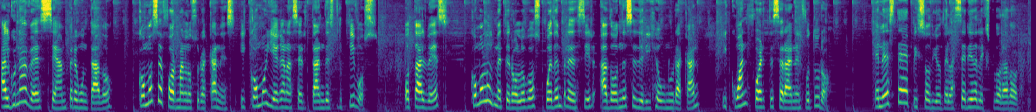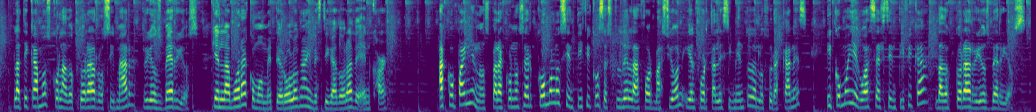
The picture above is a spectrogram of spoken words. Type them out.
¿Alguna vez se han preguntado cómo se forman los huracanes y cómo llegan a ser tan destructivos? O tal vez, ¿cómo los meteorólogos pueden predecir a dónde se dirige un huracán y cuán fuerte será en el futuro? En este episodio de la serie del explorador, platicamos con la doctora Rosimar Ríos Berrios, quien labora como meteoróloga investigadora de NCAR. Acompáñenos para conocer cómo los científicos estudian la formación y el fortalecimiento de los huracanes y cómo llegó a ser científica la doctora Ríos Berrios.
